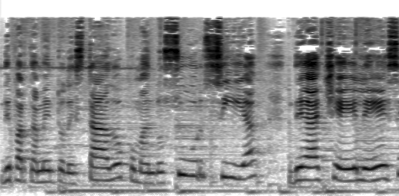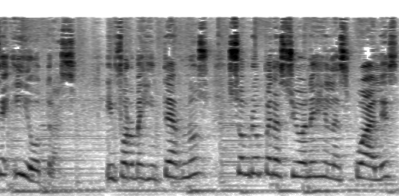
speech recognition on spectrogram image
Departamento de Estado, Comando Sur, CIA, DHLS y otras informes internos sobre operaciones en las cuales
